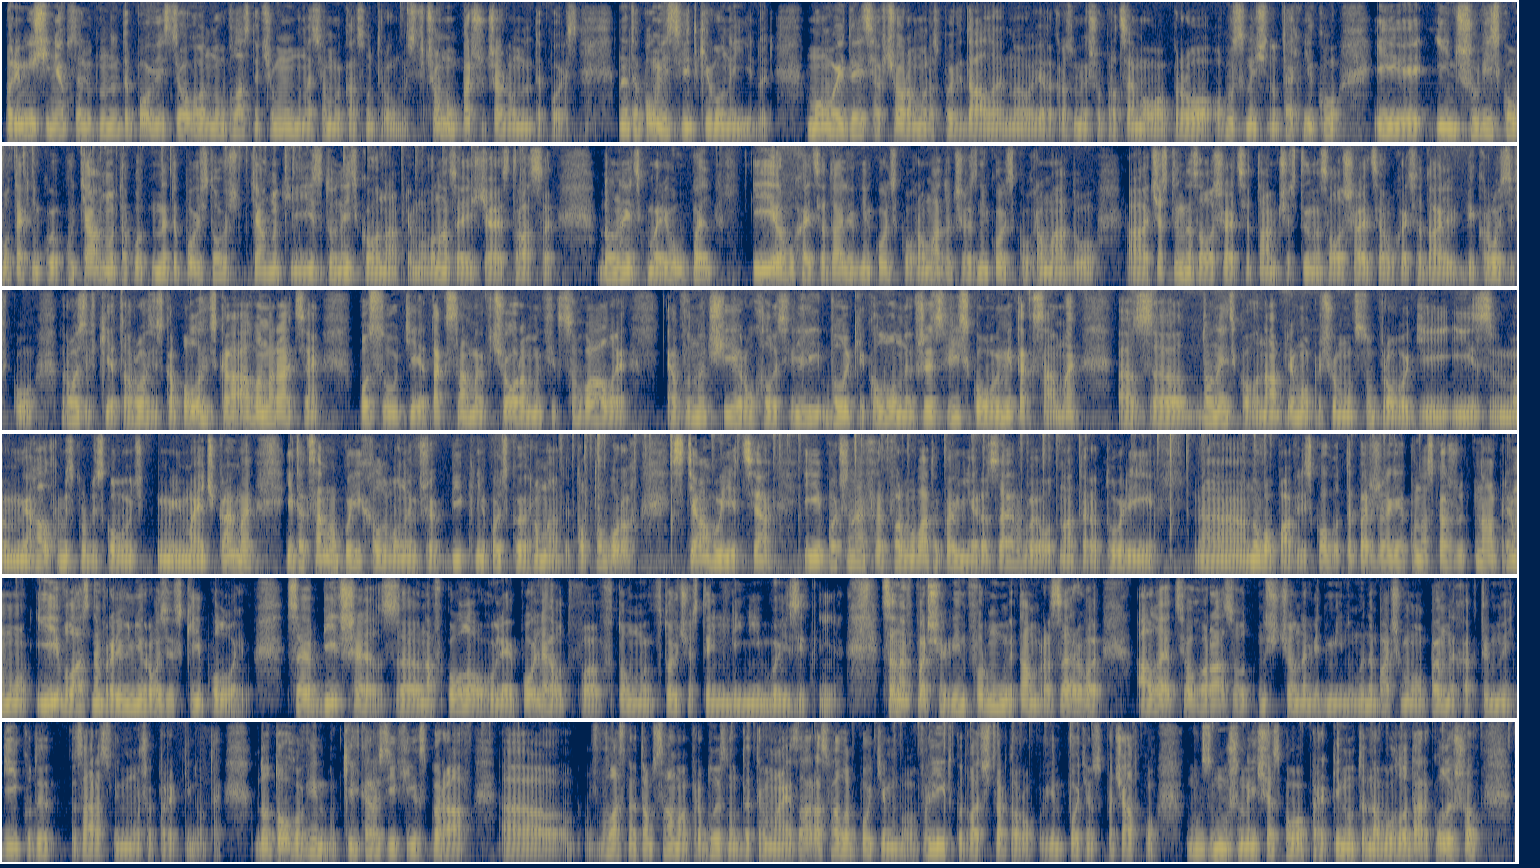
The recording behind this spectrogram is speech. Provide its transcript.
Переміщення абсолютно нетипові. З цього, ну власне, чому ми на цьому і концентруємось? В чому в першу чергу нетиповість? Нетиповість, звідки вони їдуть? Мова йдеться вчора. Ми розповідали. Ну я так розумію, що про це мова про гусеничну техніку і іншу військову техніку, яку тягнуть. Так, от нетиповість того, що тягнуть її з Донецького напряму. Вона заїжджає з траси Донецьк-Маріуполь. І рухається далі в Нікольську громаду. Через Нікольську громаду частина залишається там, частина залишається, рухається далі в бік Розівку. Розівки та Розівська Пологівська агломерація. По суті, так само вчора ми фіксували. Вночі рухались великі колони вже з військовими, так само з Донецького напряму, причому в супроводі із мігалками, з проблісковими маячками, і так само поїхали вони вже в бік Нікольської громади. Тобто ворог стягується і починає формувати певні резерви от на території Новопавлівського, тепер же, як у нас кажуть, напряму, і власне в районі Розівський і Пологів. Це більше з навколо Гуляйполя, от в, в тому в той частині лінії боєзіткнення. Це не вперше він формує там резерви, але цього разу, от, що на відміну, ми не бачимо певних активних дій, куди зараз він може перекинути. До того він кілька разів їх збирав е, власне там саме приблизно де тримає зараз, але потім влітку 24-го року він потім спочатку був змушений частково перекинути на Вугледар, коли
